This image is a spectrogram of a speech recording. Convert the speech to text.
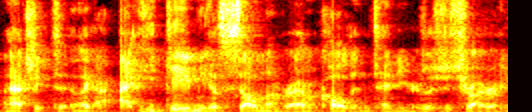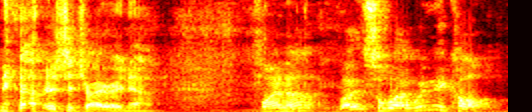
I actually t- like I, I- he gave me his cell number. I haven't called it in ten years. I should try right now. I should try right now. Why not? Why, so why wouldn't you call?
